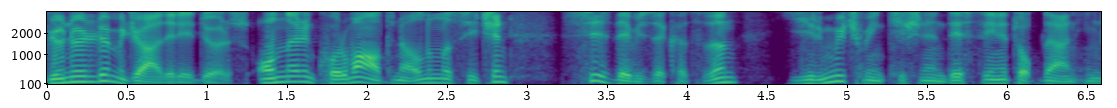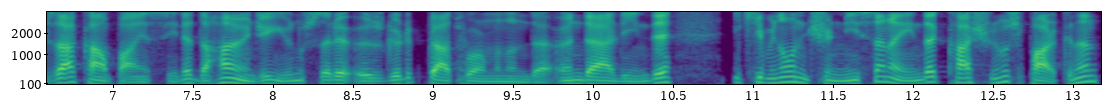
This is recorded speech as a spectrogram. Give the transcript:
gönüllü mücadele ediyoruz. Onların koruma altına alınması için siz de bize katılın. 23 bin kişinin desteğini toplayan imza kampanyasıyla daha önce Yunusları Özgürlük Platformu'nun da önderliğinde 2013'ün Nisan ayında Kaş Yunus Parkı'nın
